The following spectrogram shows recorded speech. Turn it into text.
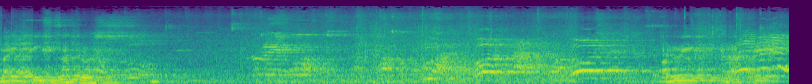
Baik tiga sisa terus Rekat Rekat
